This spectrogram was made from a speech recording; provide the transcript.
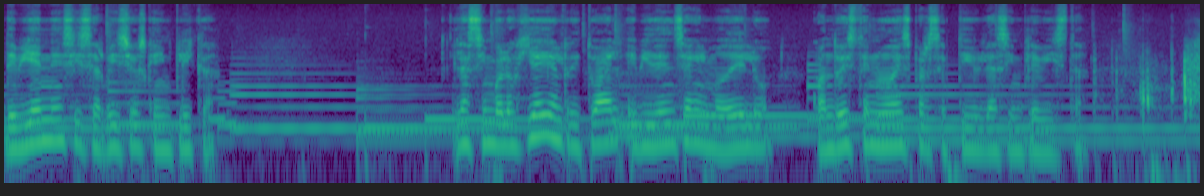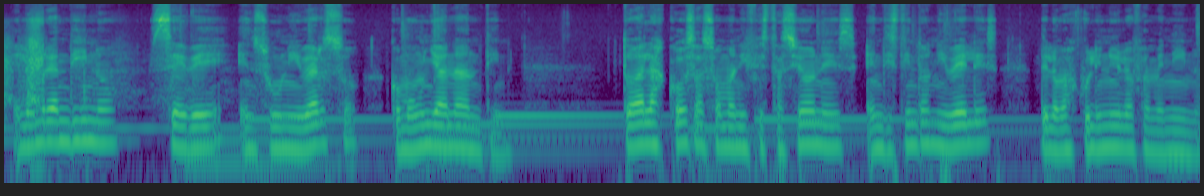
de bienes y servicios que implica. La simbología y el ritual evidencian el modelo cuando éste no es perceptible a simple vista. El hombre andino se ve en su universo como un yanantin. Todas las cosas son manifestaciones en distintos niveles de lo masculino y lo femenino.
